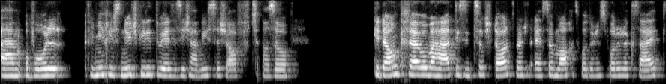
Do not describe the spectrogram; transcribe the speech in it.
Ähm, obwohl, für mich ist es nicht spirituell, es ist auch Wissenschaft. Also Gedanken, die man hat, die sind so stark, äh, so machtvoll, du hast es vorher schon gesagt.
